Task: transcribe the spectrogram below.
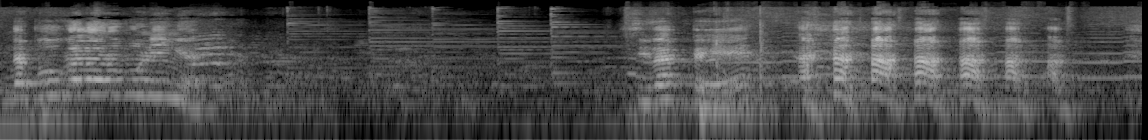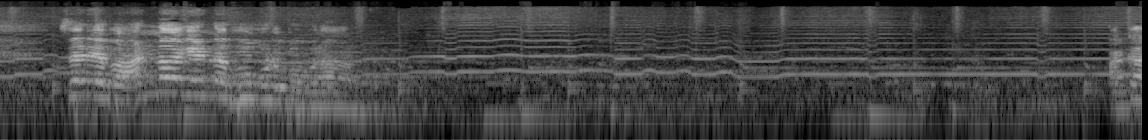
இந்த பூக்கள் ஒரு பூ நீங்க. சிவப்பே. சரி அப்ப அண்ணாக்கு என்ன பூ கொடுப்போம் நான் அக்கா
